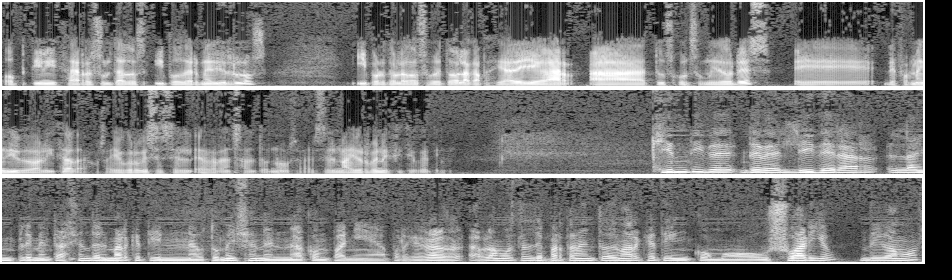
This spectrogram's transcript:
optimizar resultados y poder medirlos. Y por otro lado, sobre todo, la capacidad de llegar a tus consumidores eh, de forma individualizada. O sea, yo creo que ese es el, gran salto, ¿no? O sea, es el mayor beneficio que tiene. ¿Quién debe, debe, liderar la implementación del marketing automation en una compañía? Porque, claro, hablamos del departamento de marketing como usuario, digamos,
